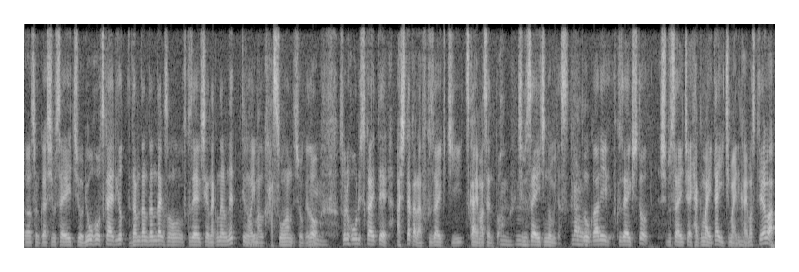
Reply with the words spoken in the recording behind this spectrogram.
あそれから渋沢栄一を両方使えるよってだんだんだんだんその福沢諭吉がなくなるねっていうのが今の発想なんでしょうけど、うん。それ法律変えて明日から福沢諭吉使えませんと、うんうん。渋沢栄一のみです。その代わり福沢諭吉と渋沢栄一は100枚対1枚に変えますって言えば、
